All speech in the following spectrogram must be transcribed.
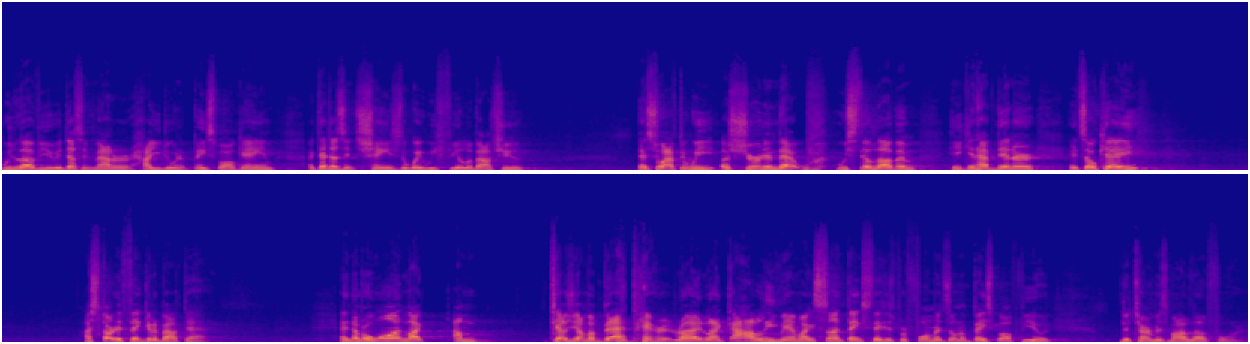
we love you. It doesn't matter how you do in a baseball game. Like, that doesn't change the way we feel about you. And so after we assured him that we still love him, he can have dinner, it's okay, I started thinking about that. And number one, like, I'm tells you I'm a bad parent, right? Like, golly, man, my son thinks that his performance on a baseball field determines my love for him.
